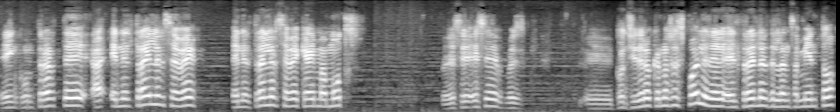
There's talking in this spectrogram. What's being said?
Encontrarte... Ah, en el tráiler se ve, en el tráiler se ve que hay mamuts. Ese, ese pues, eh, considero que no es spoiler, el, el tráiler de lanzamiento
